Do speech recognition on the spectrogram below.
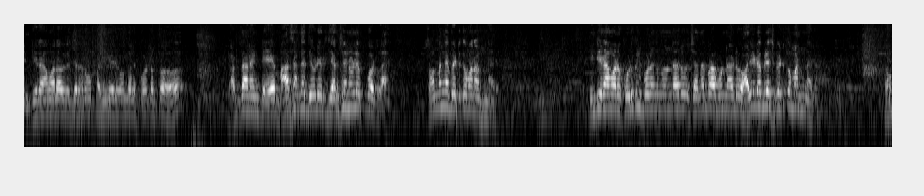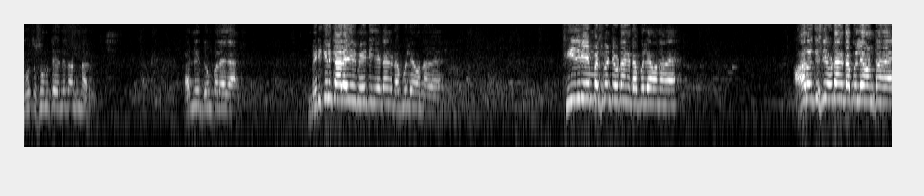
ఎన్టీ రామారావు విగ్రహం పదిహేడు వందల కోట్లతో కడతానంటే మా సంఘ దేవుడు జనసేన వాళ్ళు ఒప్పుకోవట్లా? సొంతంగా పెట్టుకోమని అంటున్నారు. ఎన్టీ రామారావు కొడుకులు బోలంది ఉన్నారు చంద్రబాబు ఉన్నాడు వాళ్ళు డబ్బులేసి పెట్టుకోమంటున్నారు. ప్రభుత్వ సొమ్ముతో ఎందుకు అంటున్నారు? అన్ని దుంపలేగా. మెడికల్ కాలేజీ మెయింటైన్ చేయడానికి డబ్బులు ఏమన్నావే? ఫీజు రీఎంబర్స్మెంట్ ఇవ్వడానికి డబ్బులు ఏమన్నావే? ఆరోగ్యశ్రీ ఇవ్వడానికి డబ్బులు లేవంటున్నావే.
